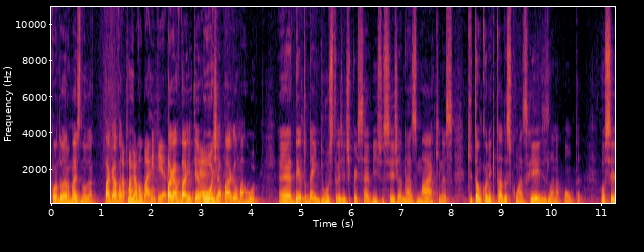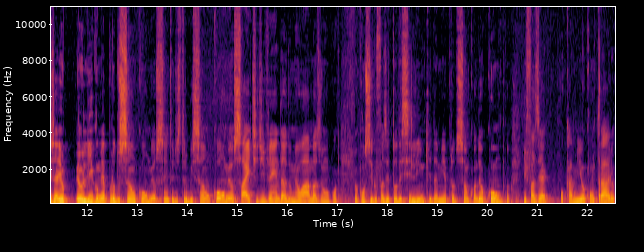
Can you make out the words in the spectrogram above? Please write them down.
quando eu era mais novo pagava tudo. Pagava o bairro inteiro. Pagava o bairro inteiro. É. Hoje apaga uma rua. É, dentro da indústria a gente percebe isso, seja nas máquinas que estão conectadas com as redes lá na ponta, ou seja, eu, eu ligo minha produção com o meu centro de distribuição, com o meu site de venda do meu Amazon. Eu consigo fazer todo esse link da minha produção quando eu compro e fazer o caminho ao contrário.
